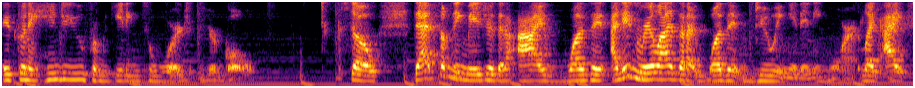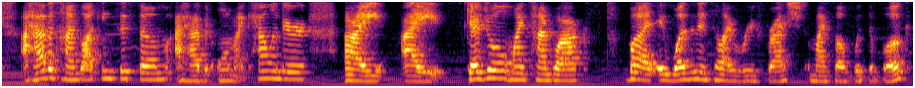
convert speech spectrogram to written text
it's gonna hinder you from getting towards your goal. So that's something major that I wasn't, I didn't realize that I wasn't doing it anymore. Like I, I have a time blocking system. I have it on my calendar. I, I schedule my time blocks, but it wasn't until I refreshed myself with the book,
